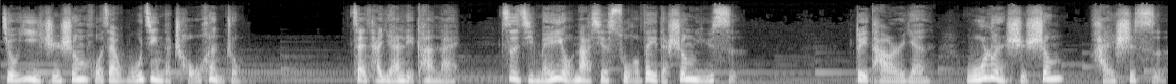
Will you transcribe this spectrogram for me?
就一直生活在无尽的仇恨中。在他眼里看来，自己没有那些所谓的生与死，对他而言，无论是生还是死，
